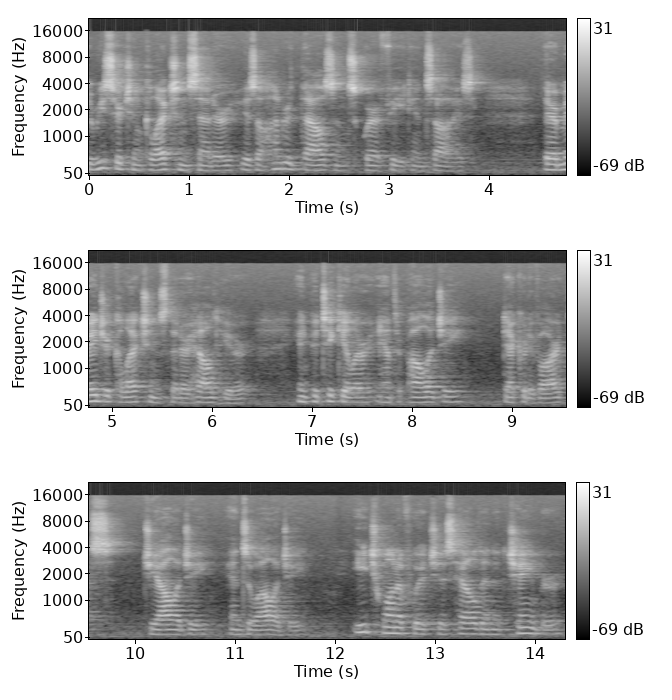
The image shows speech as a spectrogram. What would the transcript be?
The Research and Collection Center is 100,000 square feet in size. There are major collections that are held here, in particular anthropology, decorative arts, geology, and zoology, each one of which is held in a chamber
